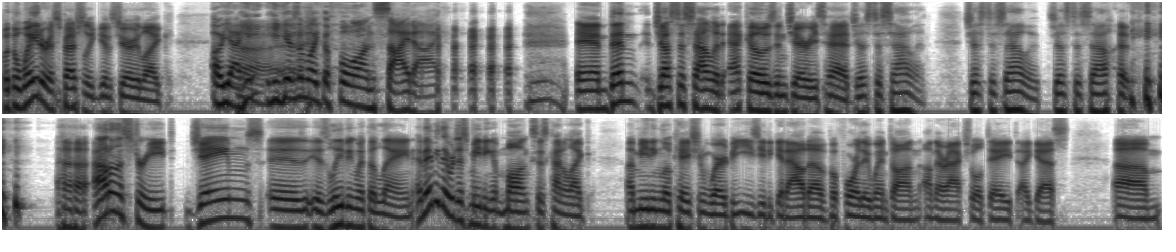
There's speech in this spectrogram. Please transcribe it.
but the waiter especially gives Jerry like, Oh yeah, he, he gives him Uh. like the full on side eye. and then just a salad echoes in Jerry's head. Just a salad. Just a salad. Just a salad. uh, out on the street, James is is leaving with Elaine, and maybe they were just meeting at Monk's as kind of like a meeting location where it'd be easy to get out of before they went on on their actual date, I guess. Um,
